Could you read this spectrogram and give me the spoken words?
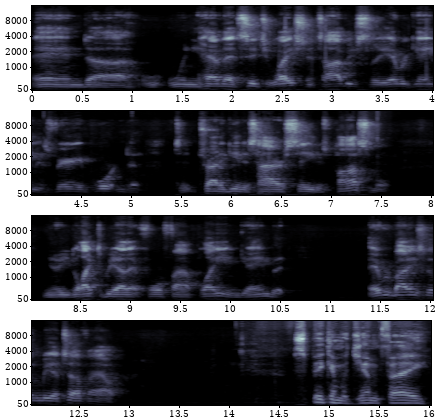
And uh, when you have that situation, it's obviously every game is very important to to try to get as higher seed as possible. You know, you'd like to be out of that four or five play-in game, but everybody's going to be a tough out. Speaking with Jim Fay,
